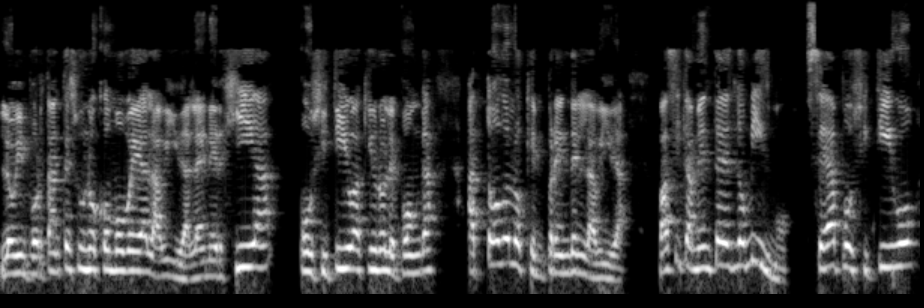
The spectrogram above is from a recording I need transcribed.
Lo importante es uno cómo vea la vida, la energía positiva que uno le ponga a todo lo que emprende en la vida. Básicamente es lo mismo, sea positivo,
